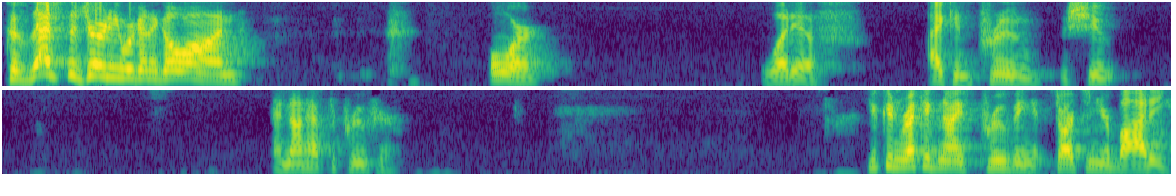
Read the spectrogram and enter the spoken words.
Because that's the journey we're going to go on. Or, what if I can prune the shoot and not have to prove here? You can recognize proving. It starts in your body.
